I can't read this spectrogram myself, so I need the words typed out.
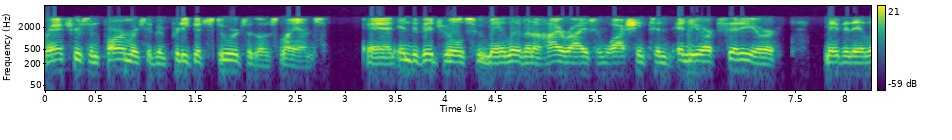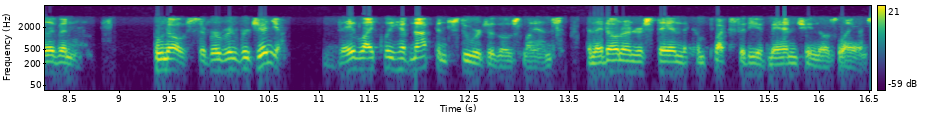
Ranchers and farmers have been pretty good stewards of those lands. And individuals who may live in a high rise in Washington, in New York City, or maybe they live in, who knows, suburban Virginia they likely have not been stewards of those lands, and they don't understand the complexity of managing those lands.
